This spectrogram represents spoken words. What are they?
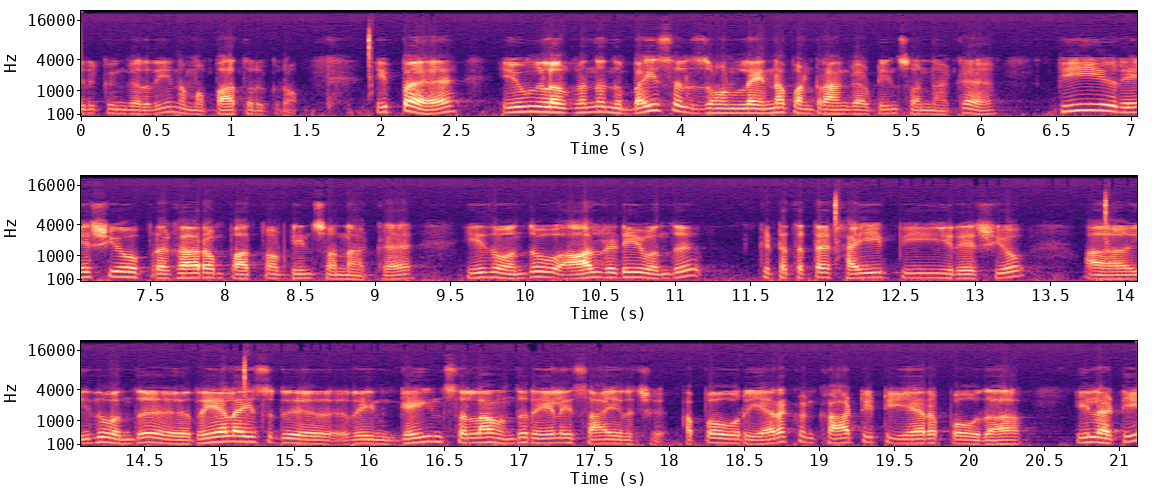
இருக்குங்கிறதையும் நம்ம பார்த்துருக்குறோம். இப்போ இவங்களுக்கு வந்து இந்த பைசல் ஜோனில் என்ன பண்ணுறாங்க அப்படின்னு சொன்னாக்க பிஇ ரேஷியோ பிரகாரம் பார்த்தோம் அப்படின்னு சொன்னாக்க இது வந்து ஆல்ரெடி வந்து கிட்டத்தட்ட ஹை பிஇ ரேஷியோ இது வந்து ரியலைஸ்டு கெயின்ஸ் எல்லாம் வந்து ரியலைஸ் ஆயிருச்சு. அப்போ ஒரு இறக்கம் காட்டிட்டு ஏறப்போகுதா? இல்லாட்டி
